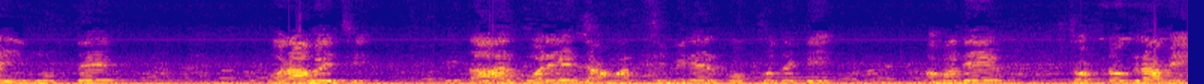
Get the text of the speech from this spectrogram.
এই মুহূর্তে করা হয়েছে, তারপরে জামাত শিবিরের পক্ষ থেকে আমাদের চট্টগ্রামে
